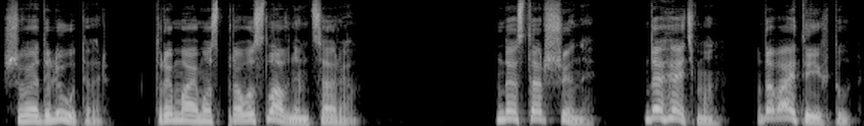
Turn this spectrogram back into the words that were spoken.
Швед Лютер. Тримаємо з православним царем. Де старшини? Де гетьман? Давайте їх тут.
